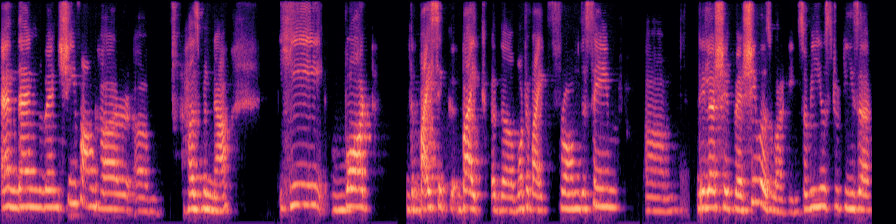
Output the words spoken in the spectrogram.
and then when she found her um, husband now he bought the bicycle bike the motorbike from the same um, dealership where she was working so we used to tease her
